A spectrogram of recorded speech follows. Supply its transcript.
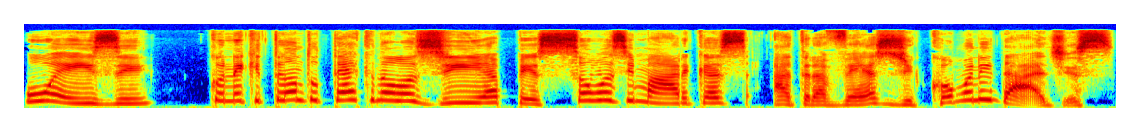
O Waze, conectando tecnologia, pessoas e marcas através de comunidades.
